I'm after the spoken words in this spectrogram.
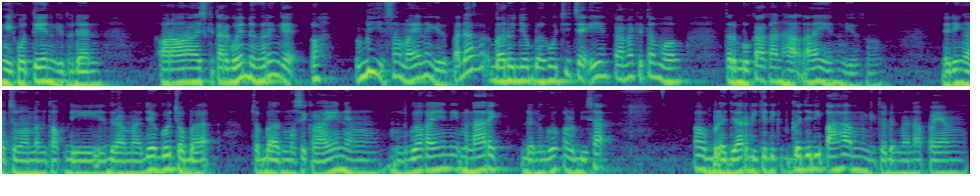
ngikutin gitu. Dan orang-orang di sekitar gue dengerin kayak oh bisa mainnya gitu. Padahal baru nyoba kunci C iya karena kita mau terbuka kan hal lain gitu jadi nggak cuma mentok di drama aja gue coba coba musik lain yang menurut gue kayaknya ini menarik. Dan gue kalau bisa oh belajar dikit-dikit gue jadi paham gitu dengan apa yang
